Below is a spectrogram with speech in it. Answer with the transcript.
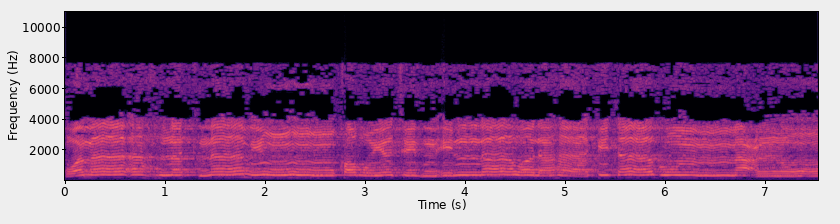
وما أهلكنا من قرية إلا ولها كتاب معلوم.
